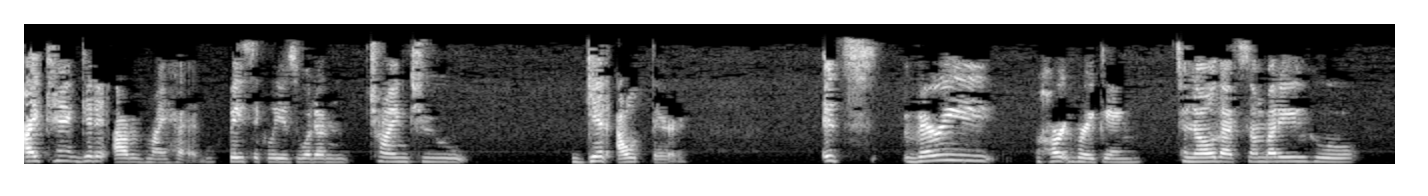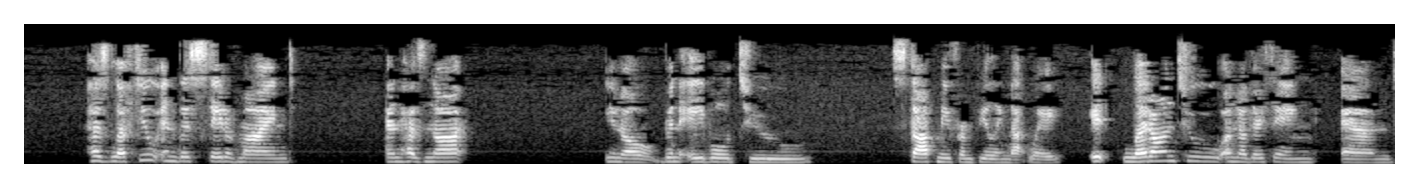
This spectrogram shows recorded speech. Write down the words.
I can't get it out of my head, basically, is what I'm trying to get out there. It's very heartbreaking to know that somebody who has left you in this state of mind and has not, you know, been able to stop me from feeling that way. It led on to another thing and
